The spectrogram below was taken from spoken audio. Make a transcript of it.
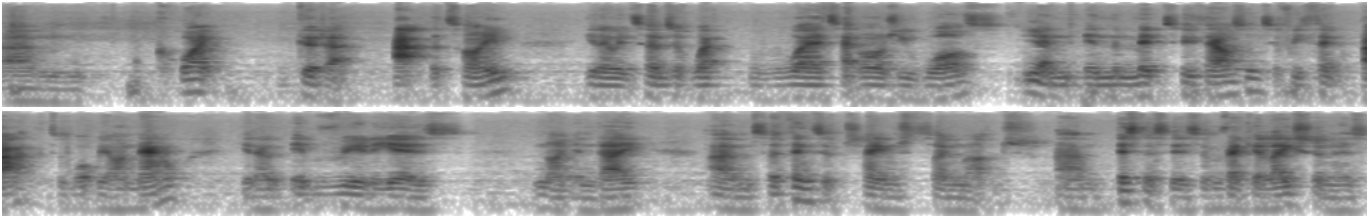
um, quite good at at the time. You know, in terms of where where technology was Yeah. in, in the mid 2000s. If we think back to what we are now, you know, it really is night and day. Um, so things have changed so much. Um, businesses and regulation has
